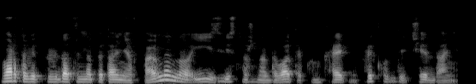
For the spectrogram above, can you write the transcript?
Варто відповідати на питання впевнено і, звісно ж, надавати конкретні приклади чи дані.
